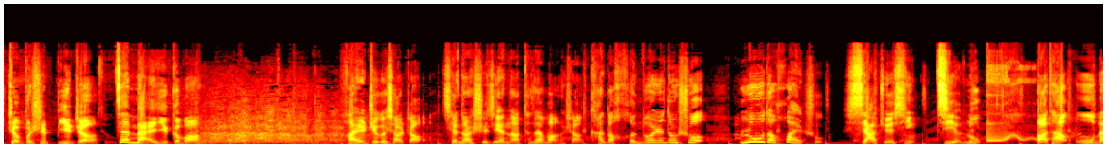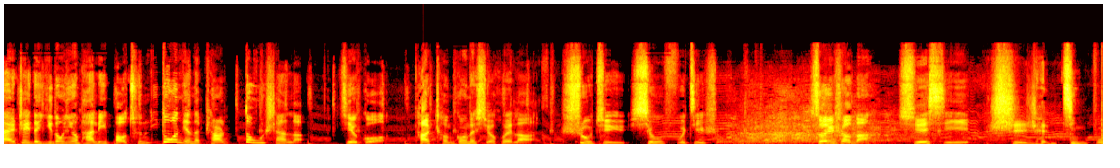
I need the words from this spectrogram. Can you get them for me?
这不是逼着再买一个吗？还是这个小赵，前段时间呢，他在网上看到很多人都说撸的坏处，下决心解撸，把他五百 G 的移动硬盘里保存多年的片儿都删了，结果他成功的学会了数据修复技术。所以说嘛，学习使人进步。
